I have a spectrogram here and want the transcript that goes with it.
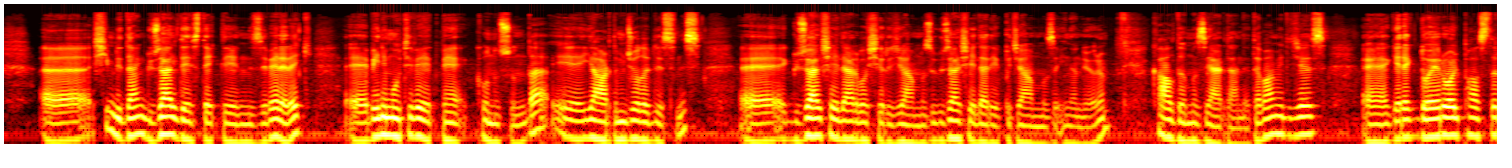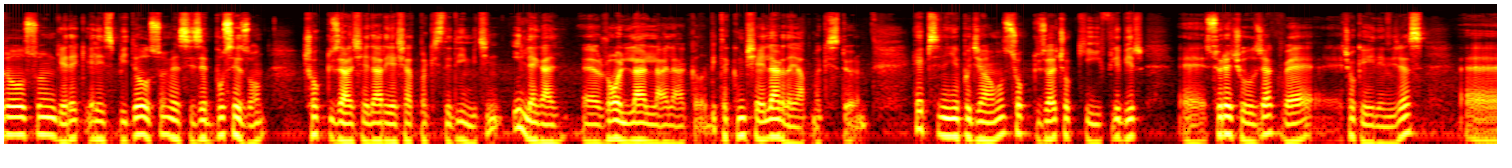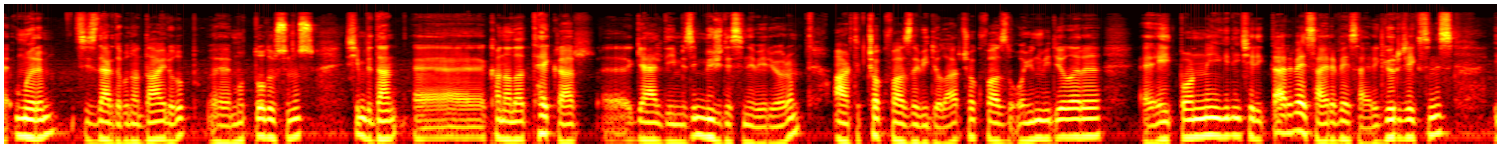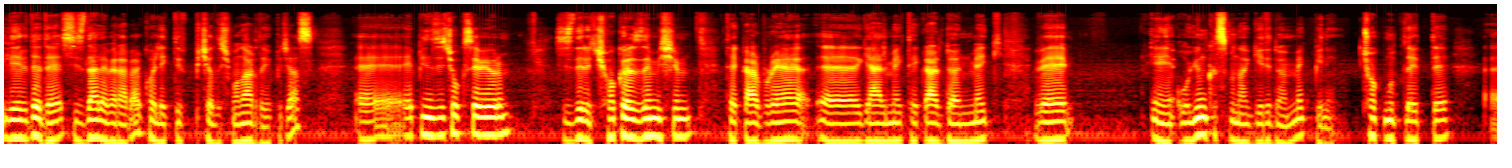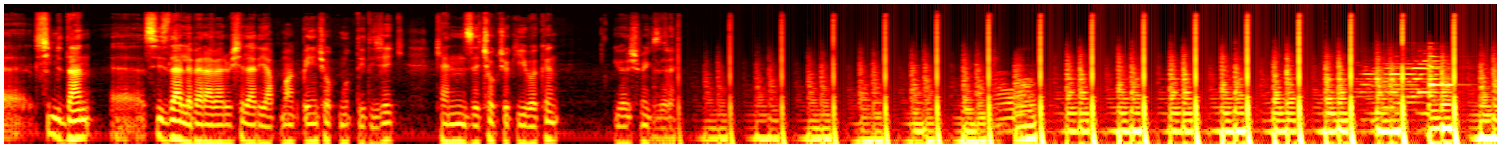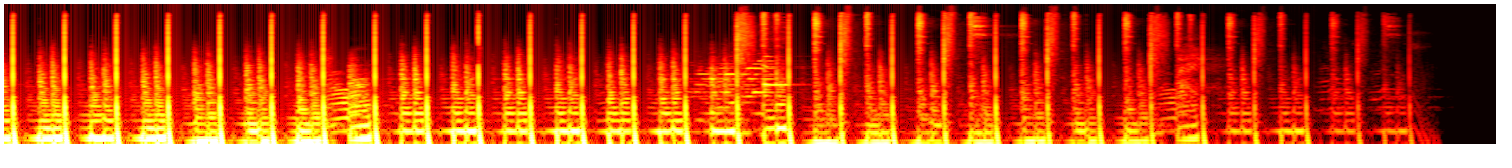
e, şimdiden güzel desteklerinizi vererek e, beni motive etme konusunda e, yardımcı olabilirsiniz. E, güzel şeyler başaracağımızı, güzel şeyler yapacağımıza inanıyorum. Kaldığımız yerden de devam edeceğiz. E, gerek Doe Rol pasları olsun, gerek LSPD olsun ve size bu sezon çok güzel şeyler yaşatmak istediğim için illegal e, rollerle alakalı bir takım şeyler de yapmak istiyorum. Hepsini yapacağımız çok güzel, çok keyifli bir e, süreç olacak ve çok eğleneceğiz. E, umarım sizler de buna dahil olup e, mutlu olursunuz. Şimdiden e, kanala tekrar e, geldiğimizin müjdesini veriyorum. Artık çok fazla videolar, çok fazla oyun videoları, e, Eightborn'la ilgili içerikler vesaire vesaire göreceksiniz. İleride de sizlerle beraber kolektif bir çalışmalar da yapacağız. E, hepinizi çok seviyorum. Sizleri çok özlemişim. Tekrar buraya e, gelmek, tekrar dönmek ve e, oyun kısmına geri dönmek beni çok mutlu etti. E, şimdiden e, sizlerle beraber bir şeyler yapmak beni çok mutlu edecek. Kendinize çok çok iyi bakın. Görüşmek üzere.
